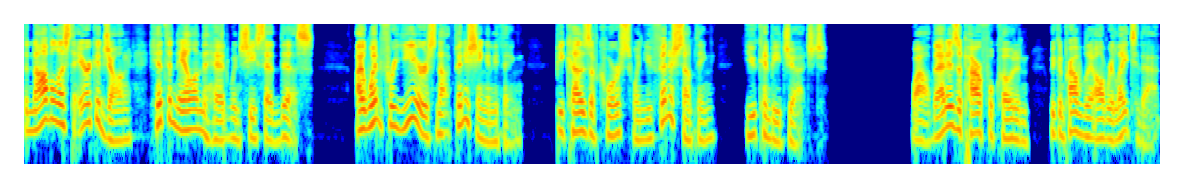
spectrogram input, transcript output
The novelist Erica Jong hit the nail on the head when she said this I went for years not finishing anything, because, of course, when you finish something, you can be judged. Wow, that is a powerful quote, and we can probably all relate to that.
